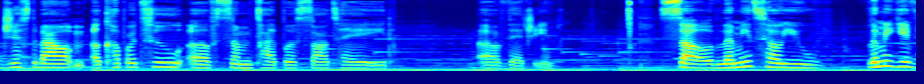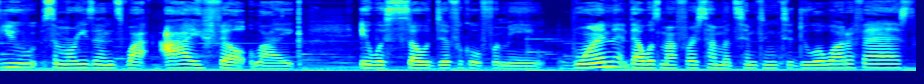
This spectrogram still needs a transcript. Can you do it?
just about a cup or two of some type of sauteed uh, veggie. So let me tell you, let me give you some reasons why I felt like it was so difficult for me. One, that was my first time attempting to do a water fast.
